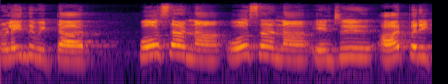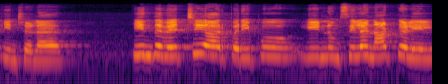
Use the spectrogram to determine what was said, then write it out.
நுழைந்து விட்டார். ஓசானா ஓசானா என்று ஆர்ப்பரிக்கின்றனர். இந்த வெற்றி ஆர்ப்பரிப்பு இன்னும் சில நாட்களில்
